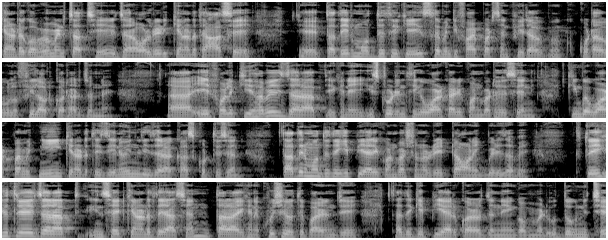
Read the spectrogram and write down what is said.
কানাডা গভর্নমেন্ট চাচ্ছে, যারা অলরেডি কানাডাতে আছে তাদের মধ্যে থেকেই সেভেন্টি ফাইভ পার্সেন্ট ফিল কোটাগুলো ফিল আউট করার জন্যে। এর ফলে কী হবে? যারা এখানে স্টুডেন্ট থেকে ওয়ার্কারে কনভার্ট হয়েছেন, কিংবা ওয়ার্ক পারমিট নিয়েই কেনাডাতে জেনুইনলি যারা কাজ করতেছেন, তাদের মধ্যে থেকে পিআরএ কনভার্সনের রেটটা অনেক বেড়ে যাবে। তো এই ক্ষেত্রে যারা ইনসাইড কানাডাতে আছেন, তারা এখানে খুশি হতে পারেন যে তাদেরকে পিআর করার জন্য গভর্নমেন্ট উদ্যোগ নিচ্ছে।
